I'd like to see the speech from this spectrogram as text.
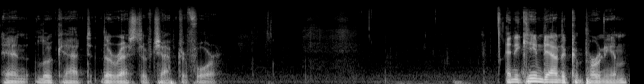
and look at the rest of chapter 4. And he came down to Capernaum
